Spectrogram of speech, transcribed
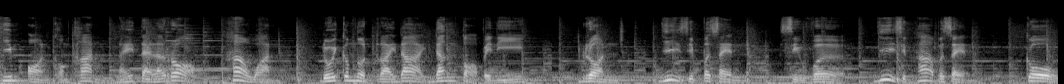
ทีมอ่อนของท่านในแต่ละรอบ 5 วัน โดยกำหนดรายได้ดังต่อไปนี้ Bronze 20% Silver 25% Gold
